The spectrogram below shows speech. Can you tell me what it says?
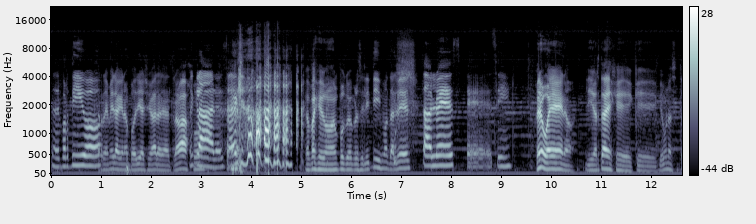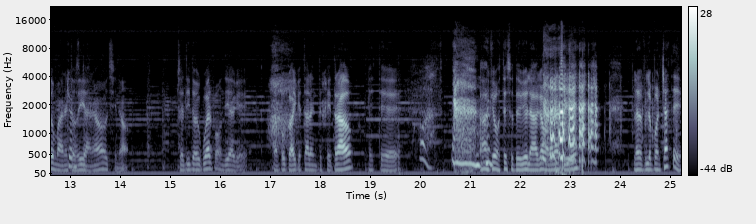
de deportivo. Remera que no podría llegar al, al trabajo. Claro, exacto. Capaz que con un poco de proselitismo, tal vez. Tal vez, eh, sí. Pero bueno, libertades que, que, que uno se toma en estos días, ¿no? Si no, un saltito de cuerpo, un día que tampoco hay que estar entejetrado. Este. Ah, qué bostezo te vio la cámara, Nancy, ¿eh? ¿Lo, lo ponchaste?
